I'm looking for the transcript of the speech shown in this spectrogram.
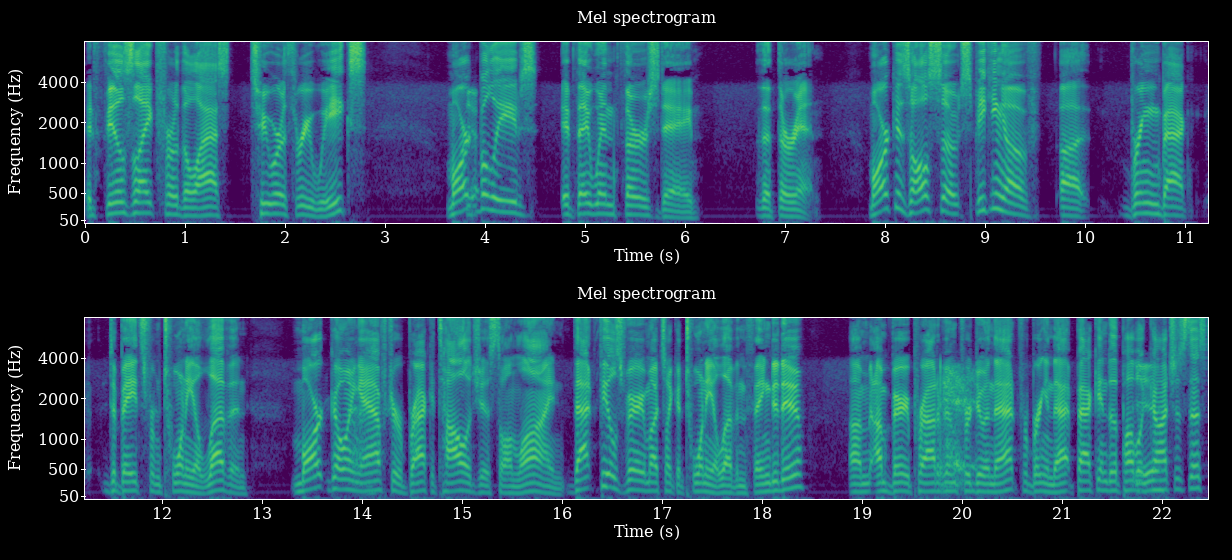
It feels like for the last two or three weeks. Mark yep. believes if they win Thursday, that they're in. Mark is also speaking of uh, bringing back debates from 2011. Mark going after bracketologists online, that feels very much like a 2011 thing to do. Um, I'm very proud of him for doing that, for bringing that back into the public yeah. consciousness,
